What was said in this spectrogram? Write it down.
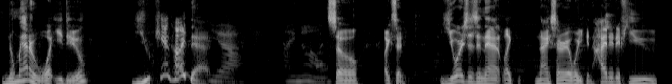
no matter what you do, you can't hide that. yeah, I know. So, like I said, yours is in that like nice area where you can hide it if you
